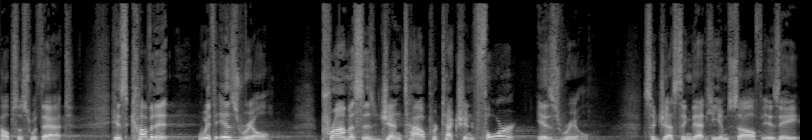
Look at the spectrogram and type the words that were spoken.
helps us with that. His covenant with Israel promises Gentile protection for Israel, suggesting that he himself is a,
